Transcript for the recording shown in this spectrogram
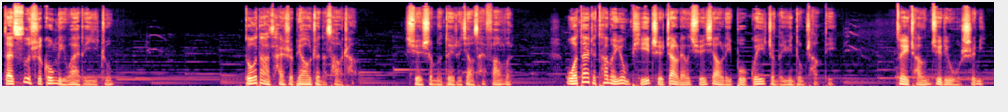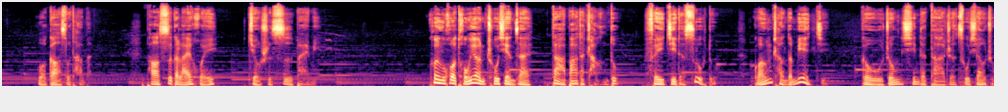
在四十公里外的一中。多大才是标准的操场？学生们对着教材发问。我带着他们用皮尺丈量学校里不规整的运动场地，最长距离五十米。我告诉他们，跑四个来回就是四百米。困惑同样出现在大巴的长度、飞机的速度。广场的面积，购物中心的打折促销中，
